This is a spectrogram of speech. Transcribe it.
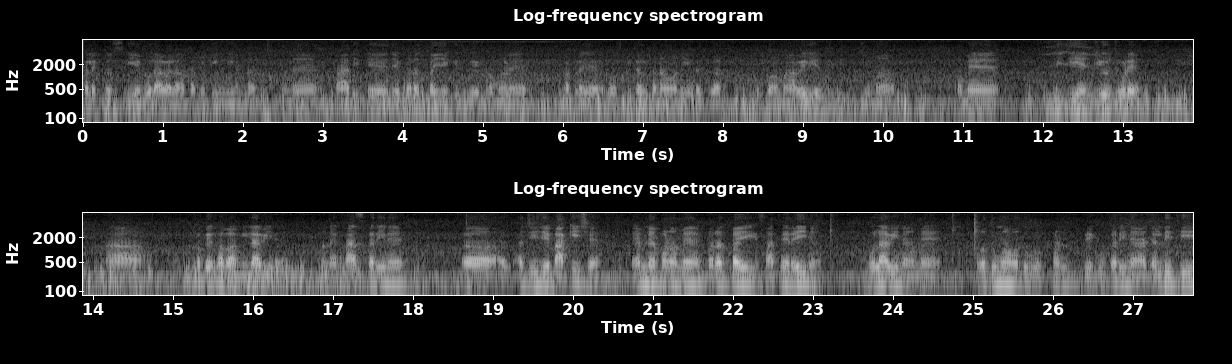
કલેક્ટરશ્રીએ બોલાવેલા હતા મિટિંગની અંદર અને આ રીતે જે ભરતભાઈએ કીધું એ પ્રમાણે આપણે હોસ્પિટલ બનાવવાની રજૂઆત મૂકવામાં આવેલી હતી જેમાં અમે બીજી એનજીઓ જોડે આ ખભે ખભા મિલાવીને અને ખાસ કરીને હજી જે બાકી છે એમને પણ અમે ભરતભાઈ સાથે રહીને બોલાવીને અમે વધુમાં વધુ ફંડ ભેગું કરીને આ જલ્દીથી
